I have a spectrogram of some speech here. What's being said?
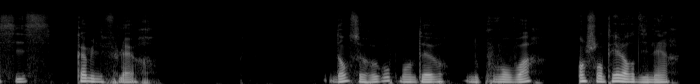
6 Comme une fleur. Dans ce regroupement d'œuvres, nous pouvons voir Enchanté l'ordinaire,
